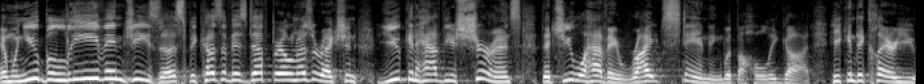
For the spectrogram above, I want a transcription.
And when you believe in Jesus, because of his death, burial, and resurrection, you can have the assurance that you will have a right standing with the Holy God. He can declare you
